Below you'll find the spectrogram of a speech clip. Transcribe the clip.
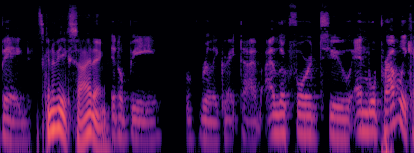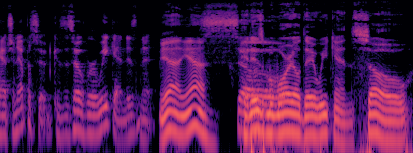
big. It's going to be exciting. It'll be a really great time. I look forward to, and we'll probably catch an episode because it's over a weekend, isn't it? Yeah, yeah. So It is Memorial Day weekend, so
